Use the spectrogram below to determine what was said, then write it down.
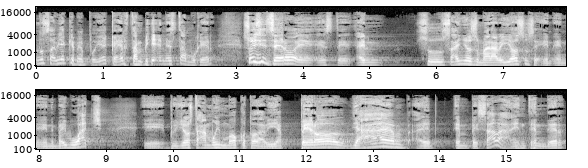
no, sabía que me podía caer tan bien esta mujer. Soy sincero, eh, este, en sus años maravillosos en, en, en Baywatch, eh, pues yo estaba muy moco todavía, pero ya eh, empezaba a entender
